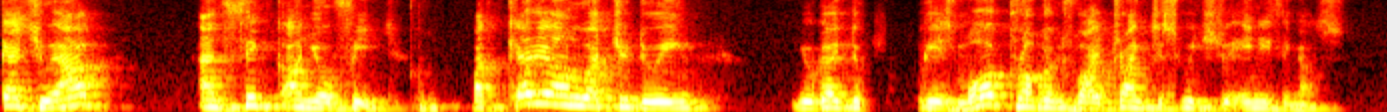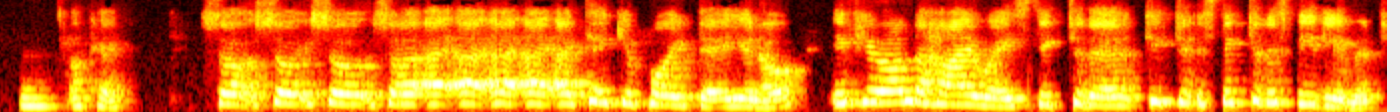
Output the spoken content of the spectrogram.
catch you out and think on your feet. But carry on what you're doing. You're going to there's more problems by trying to switch to anything else. Mm, okay. So, so, so, so I, I, I, I take your point there. You know, if you're on the highway, stick to the stick to, stick to the speed limit.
